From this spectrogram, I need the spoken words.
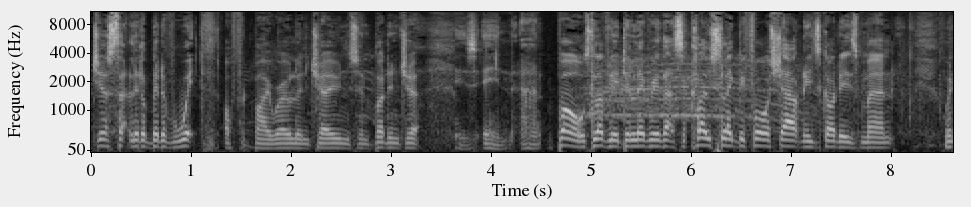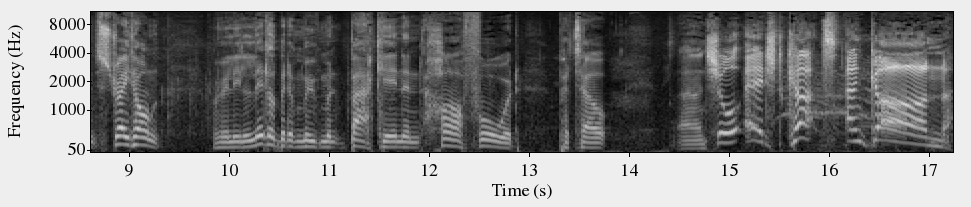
Just that little bit of width offered by Roland Jones, and Budinger is in and bowls. Lovely delivery. That's a close leg before shout, and he's got his man. Went straight on. Really little bit of movement back in and half forward. Patel. And short edged cut and gone.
